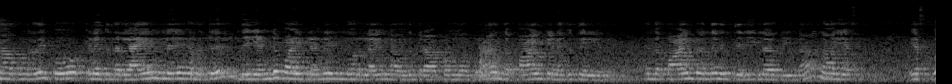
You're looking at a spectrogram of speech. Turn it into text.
நான் ஸ்னாப்ங்கிறது இப்போ எனக்கு இந்த லைன்லேயே வந்துட்டு இந்த எண்டு பாயிண்ட்லேருந்து இன்னொரு லைன் நான் வந்து டிரா பண்ணணும் அப்படின்னா இந்த பாயிண்ட் எனக்கு தெரியும். இந்த பாயிண்ட் வந்து எனக்கு தெரியல அப்படின்னா நான் எஃப் எஃப்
